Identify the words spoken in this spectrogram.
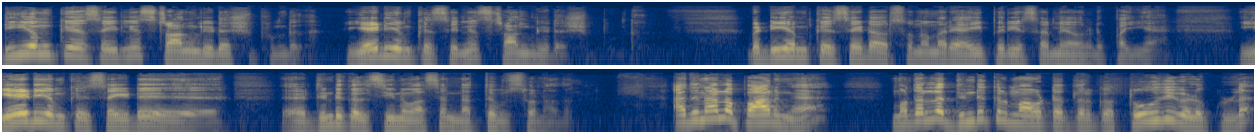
டிஎம்கே சைட்லேயும் ஸ்ட்ராங் லீடர்ஷிப் உண்டு. ஏடிஎம்கே சைட்லேயும் ஸ்ட்ராங் லீடர்ஷிப் உண்டு. இப்போ டிஎம்கே சைடு அவர் சொன்ன மாதிரி ஐ பெரியசாமி அவரோட பையன். ஏடிஎம்கே சைடு திண்டுக்கல் சீனிவாசன் நத்த விஸ்வநாதன். அதனால பாருங்கள் முதல்ல திண்டுக்கல் மாவட்டத்தில் இருக்க தொகுதிகளுக்குள்ள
